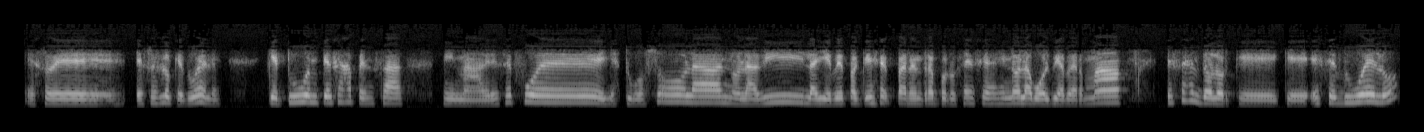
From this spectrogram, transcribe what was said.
Eso es, eso es lo que duele. Que tú empieces a pensar, mi madre se fue, ella estuvo sola, no la vi, la llevé para que para entrar por urgencias y no la volví a ver más ese es el dolor que, que ese duelo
